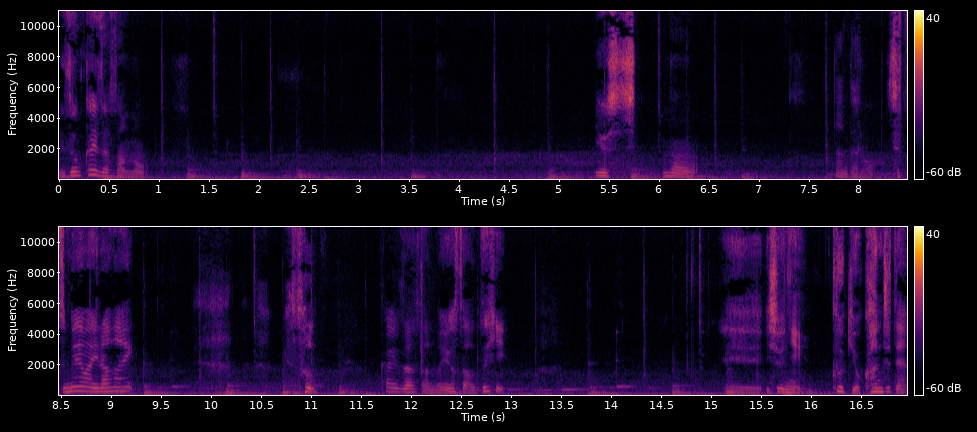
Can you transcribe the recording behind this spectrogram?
メゾンカイザーさんのよしもうなんだろう説明はいらない。メゾンカイザーさんの良さをぜひ、一緒に空気を感じて、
